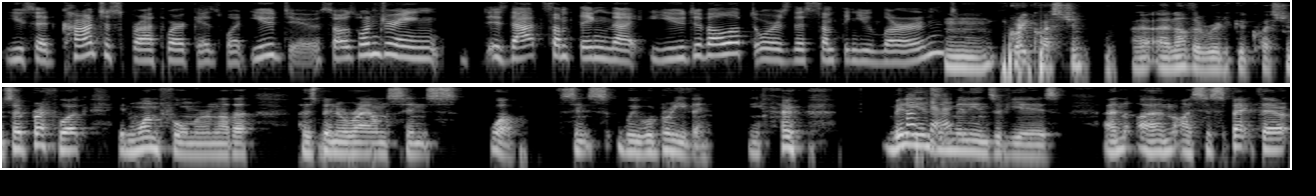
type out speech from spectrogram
you said conscious breath work is what you do. So I was wondering, is that something that you developed or is this something you learned? Mm, great question. Uh, another really good question. So breath work in one form or another has been around since, well, since we were breathing, you know, millions okay. and millions of years. And um, I suspect there,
